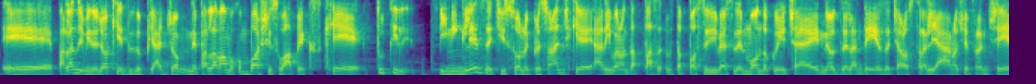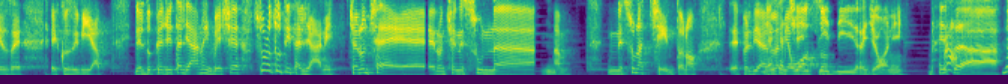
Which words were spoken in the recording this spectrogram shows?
e parlando di videogiochi e di doppiaggio ne parlavamo con Boshi su Apex che tutti in inglese ci sono i personaggi che arrivano da, pas- da posti diversi del mondo quindi c'è il neozelandese c'è l'australiano c'è il francese e così via nel doppiaggio italiano invece sono tutti italiani cioè non c'è non c'è nessun Mm. nessun accento no Eh, per dire neanche la mia Watson di regioni pensa No,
